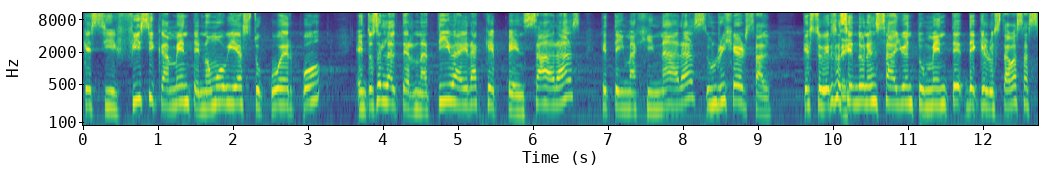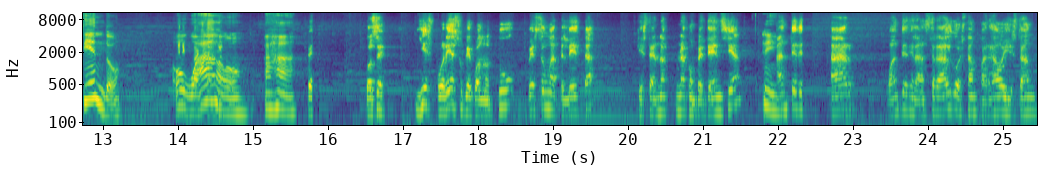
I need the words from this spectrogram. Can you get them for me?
que si físicamente no movías tu cuerpo, entonces la alternativa era que pensaras, que te imaginaras un rehearsal, que estuvieras Sí. haciendo un ensayo en tu mente de que lo estabas haciendo. Oh, wow. Ajá. Entonces, y es por eso que cuando tú ves a un atleta que está en una, una competencia, Sí. antes de lanzar o antes de lanzar algo, están parados y están,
